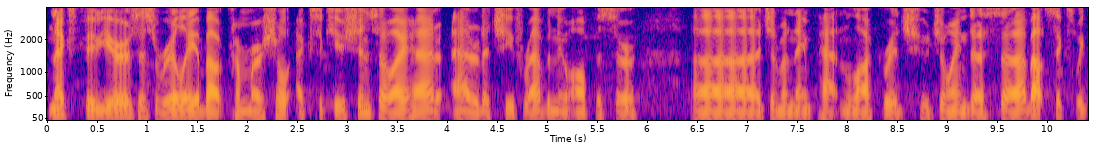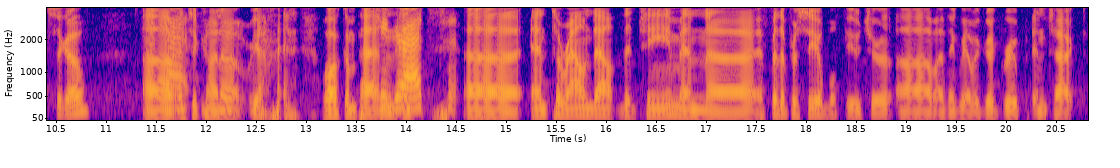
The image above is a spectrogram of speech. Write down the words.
next few years is really about commercial execution. So I had added a chief revenue officer, uh, a gentleman named Patton Lockridge, who joined us uh, about six weeks ago uh, and to kind of yeah, welcome Pat. Congrats. And, uh, and, to round out the team, and uh, for the foreseeable future, um, I think we have a good group intact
